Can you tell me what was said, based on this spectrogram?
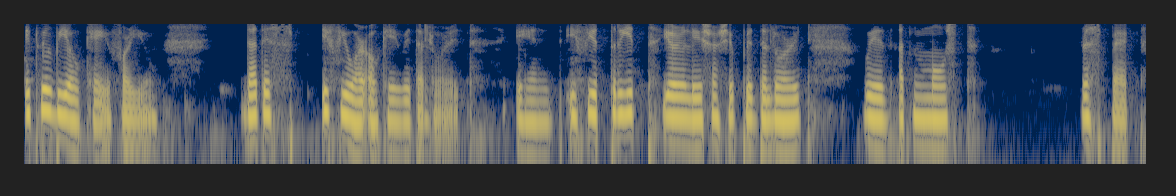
it will be okay for you. That is if you are okay with the Lord. And if you treat your relationship with the Lord with utmost respect,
